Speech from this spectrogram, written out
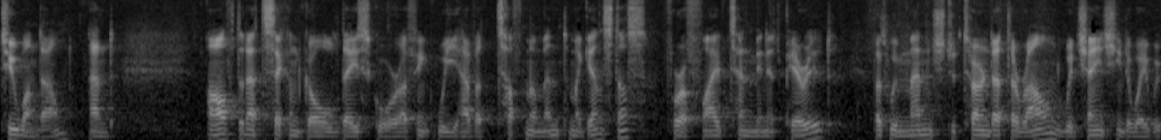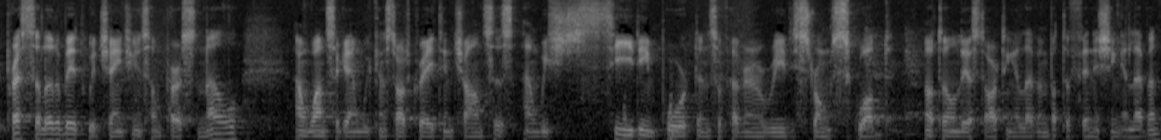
two one down. And after that second goal they score, I think we have a tough momentum against us for a five ten minute period. But we managed to turn that around with changing the way we press a little bit, with changing some personnel. And once again, we can start creating chances, and we see the importance of having a really strong squad, not only a starting 11, but a finishing 11.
